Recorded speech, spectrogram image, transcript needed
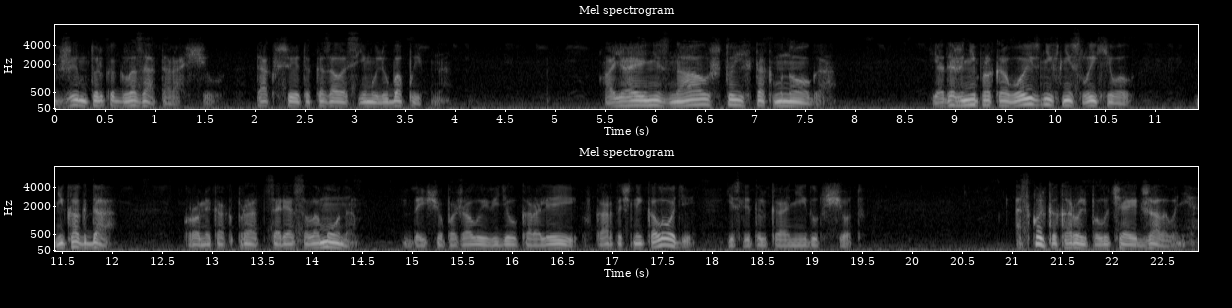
Джим только глаза таращил. Так все это казалось ему любопытно. А я и не знал, что их так много. Я даже ни про кого из них не слыхивал. Никогда. Кроме как про царя Соломона. Да еще, пожалуй, видел королей в карточной колоде, если только они идут в счет. «А сколько король получает жалования?»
